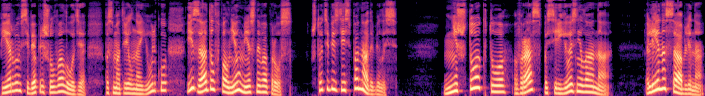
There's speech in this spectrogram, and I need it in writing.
Первым в себя пришел Володя, посмотрел на Юльку и задал вполне уместный вопрос. «Что тебе здесь понадобилось?» «Не что, а кто», — враз посерьезнела она. «Лена Саблина.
